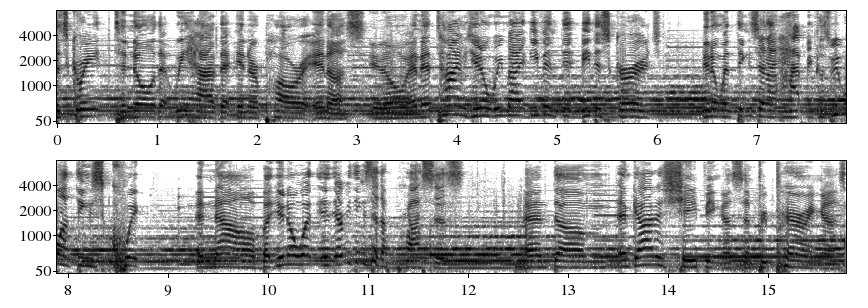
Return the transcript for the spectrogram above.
it's great to know that we have that inner power in us, you know. And at times, you know, we might even be discouraged, you know, when things are not happening because we want things quick and now. But you know what? Everything's in a process, and um, and God is shaping us and preparing us,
